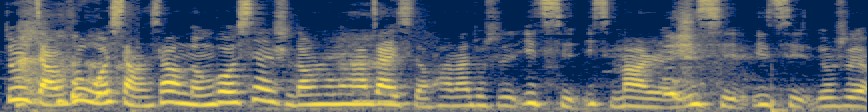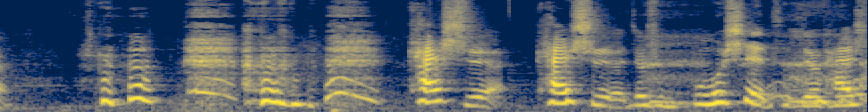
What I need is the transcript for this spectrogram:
就是假如说我想象能够现实当中跟他在一起的话，那就是一起一起骂人，一起一起就是 开始开始就是 bullshit 就开始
